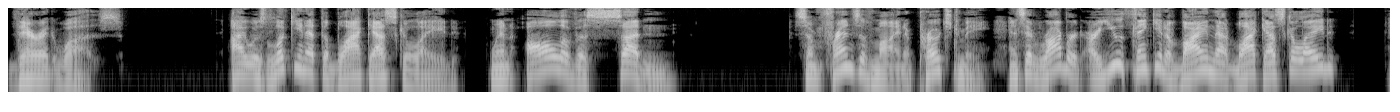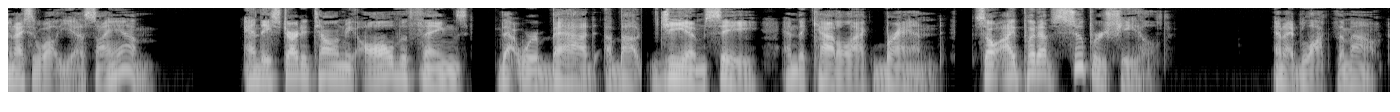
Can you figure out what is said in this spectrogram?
there it was. I was looking at the black Escalade when all of a sudden some friends of mine approached me and said, Robert, are you thinking of buying that black Escalade? And I said, Well, yes, I am. And they started telling me all the things that were bad about GMC and the Cadillac brand. So I put up Super Shield and I blocked them out.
